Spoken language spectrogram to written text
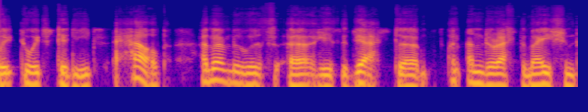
which, which didn't help. And then there was, uh, he suggests, um, an underestimation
